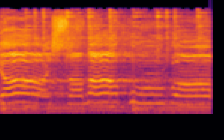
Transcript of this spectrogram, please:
Yaş sana kurban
